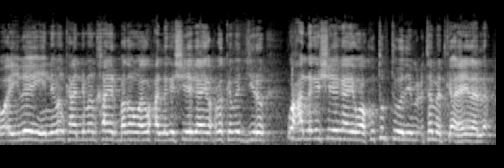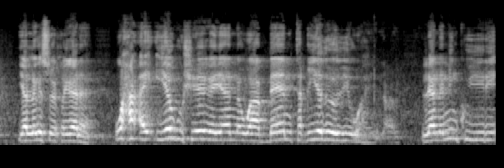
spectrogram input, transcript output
oo ay leeyihiin nimankan niman khayr badan waayo waxaa laga sheegayo waxba kama jiro waxaa laga sheegayo waa kutubtoodii muctamadka ahayd yaa laga soo xigana. Waxa ay iyagu sheegayaanna waa been taqiyadoodii nacam leanna ninku yidhi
